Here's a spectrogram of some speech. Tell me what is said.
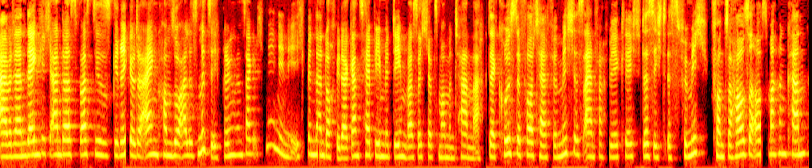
Aber dann denke ich an das, was dieses geregelte Einkommen so alles mit sich bringt und sage ich, nee, nee, nee, ich bin dann doch wieder ganz happy mit dem, was ich jetzt momentan mache. Der größte Vorteil für mich ist einfach wirklich, dass ich es für mich von zu Hause aus machen kann,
